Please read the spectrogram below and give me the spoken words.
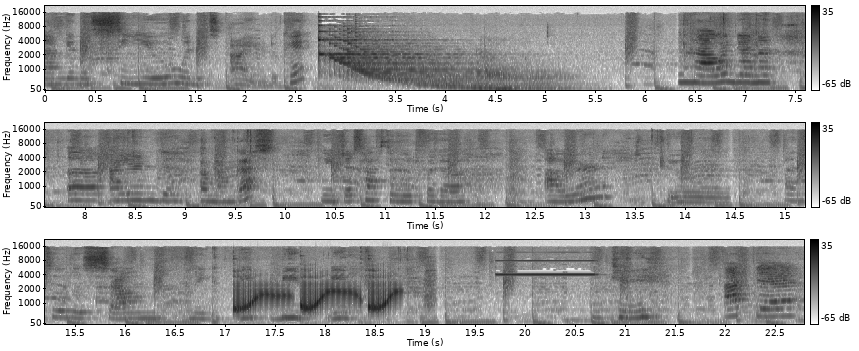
And I'm gonna see you when it's ironed, okay? Now I'm gonna uh, iron the Among Us. We just have to wait for the iron to until the sound make beep beep beep. Okay. Ate.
